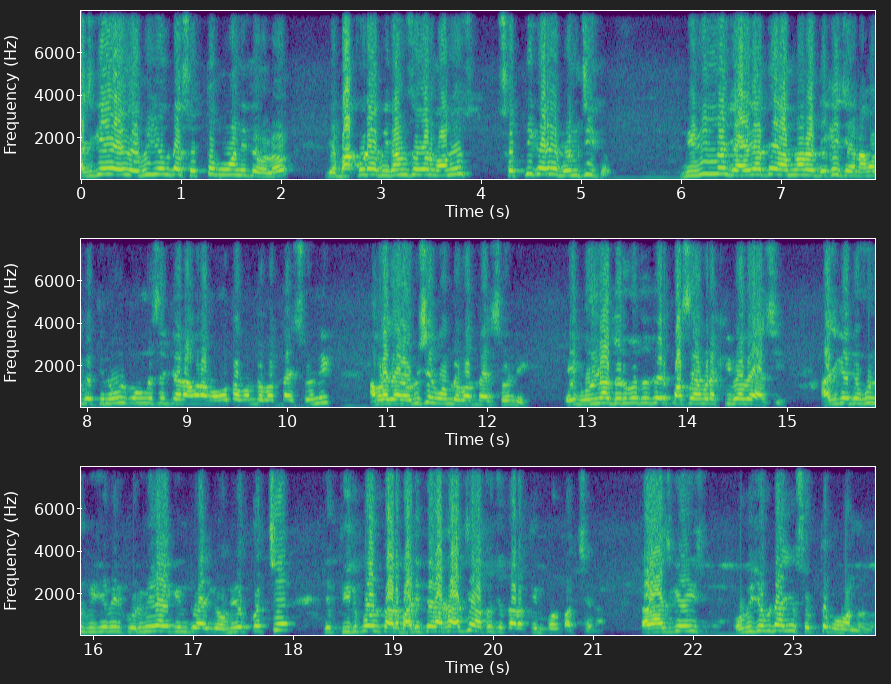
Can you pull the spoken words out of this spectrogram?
আজকে এই অভিযোগটা সত্য প্রমাণিত হলো যে বাঁকুড়া বিধানসভার মানুষ সত্যিকারের বঞ্চিত। বিভিন্ন জায়গাতে আপনারা দেখেছেন, আমাদের তৃণমূল কংগ্রেসের যারা, আমরা মমতা বন্দ্যোপাধ্যায় সৈনিক আমরা যারা অভিষেক বন্দ্যোপাধ্যায় সৈনিক, এই বন্যা দুর্গতদের পাশে আমরা কীভাবে আছি? আজকে দেখুন বিজেপির কর্মীরাই কিন্তু আজকে অভিযোগ করছে যে তিরপল তার বাড়িতে রাখা আছে, অথচ তারা তিরপল পাচ্ছে না। তারা আজকে এই অভিযোগটা আজকে সত্য প্রমাণ হলো।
